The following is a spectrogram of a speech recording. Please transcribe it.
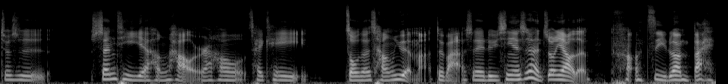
就是身体也很好，然后才可以走得长远嘛，对吧？所以旅行也是很重要的。好，自己乱掰。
